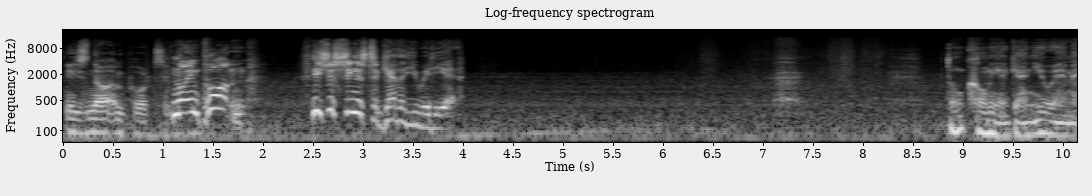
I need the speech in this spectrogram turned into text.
He's not important. Not important! He's just seen us together, you idiot. Call me again, you hear me?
